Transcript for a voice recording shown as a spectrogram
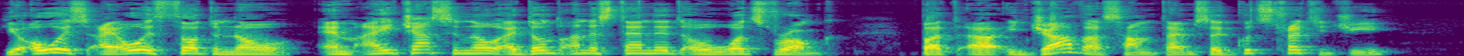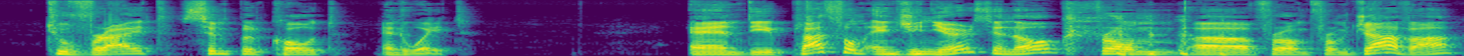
You always i always thought you know am i just you know i don't understand it or what's wrong? But uh, in java sometimes a good strategy to write simple code and wait. And the platform engineers you know from uh, from from java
